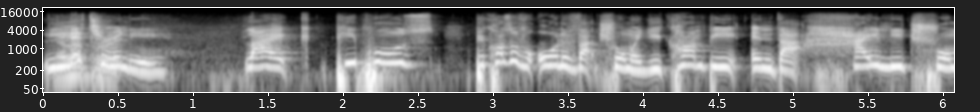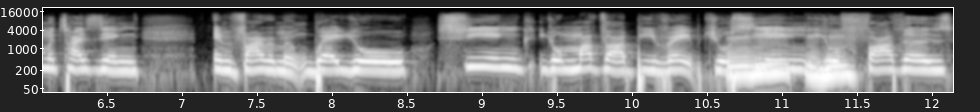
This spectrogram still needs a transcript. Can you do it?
Literally, like people's because of all of that trauma, you can't be in that highly traumatizing environment where you're seeing your mother be raped, you're mm-hmm, seeing your mm-hmm. fathers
